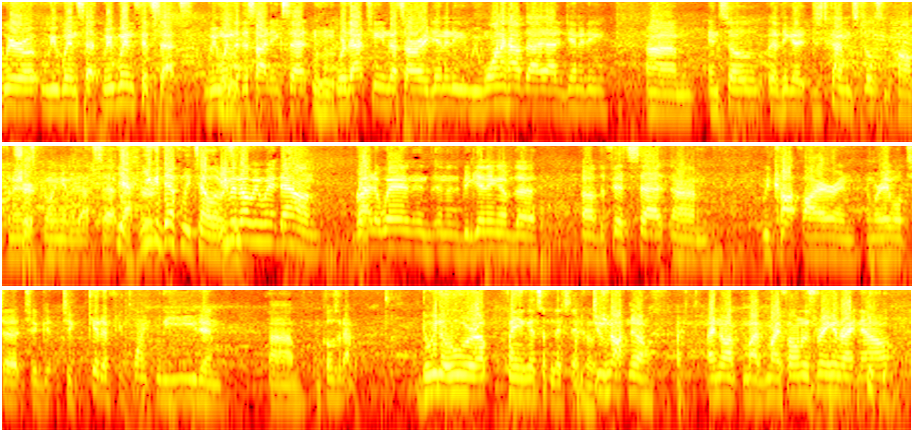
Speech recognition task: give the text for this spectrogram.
we're we win set we win fifth sets we win mm-hmm. the deciding set mm-hmm. we're that team that's our identity we want to have that identity um, and so I think it just kind of instills some confidence sure. going into that set. Yeah, sure. you can definitely tell. Even though we went down right yeah. away in, in, the beginning of the of the fifth set, um, we caught fire and, and were able to, to get to get a few point lead and um, and close it out. Do we know who we're up playing against up next day? I do not know. I, I know my, my phone is ringing right now.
